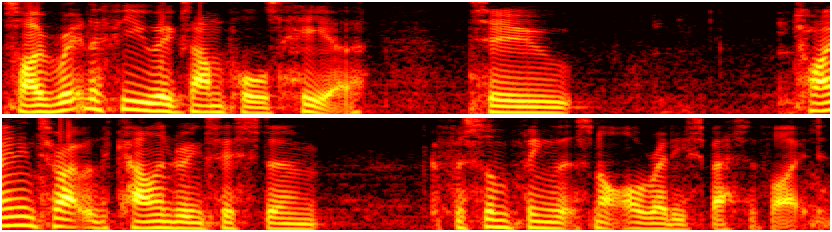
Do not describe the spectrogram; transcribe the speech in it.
so I've written a few examples here to try and interact with the calendaring system for something that's not already specified.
